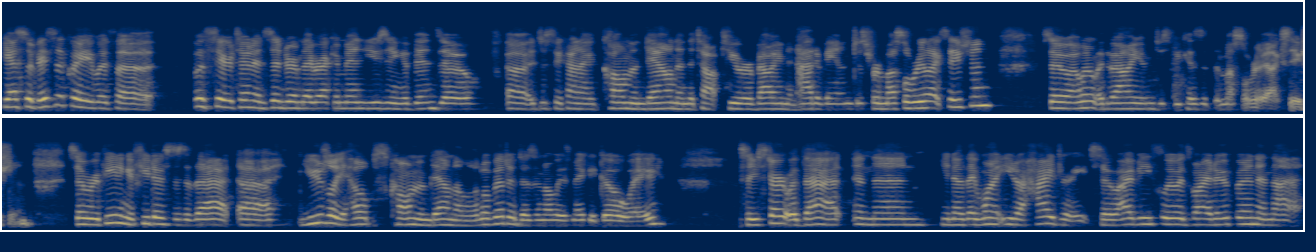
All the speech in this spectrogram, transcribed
Yeah, so basically with uh, with serotonin syndrome, they recommend using a benzo uh, just to kind of calm them down, and the top two are Valium and Ativan just for muscle relaxation. So I went with Valium just because of the muscle relaxation. So repeating a few doses of that uh, usually helps calm them down a little bit. It doesn't always make it go away. So you start with that, and then you know they want you to hydrate. So IV fluids wide open, and that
